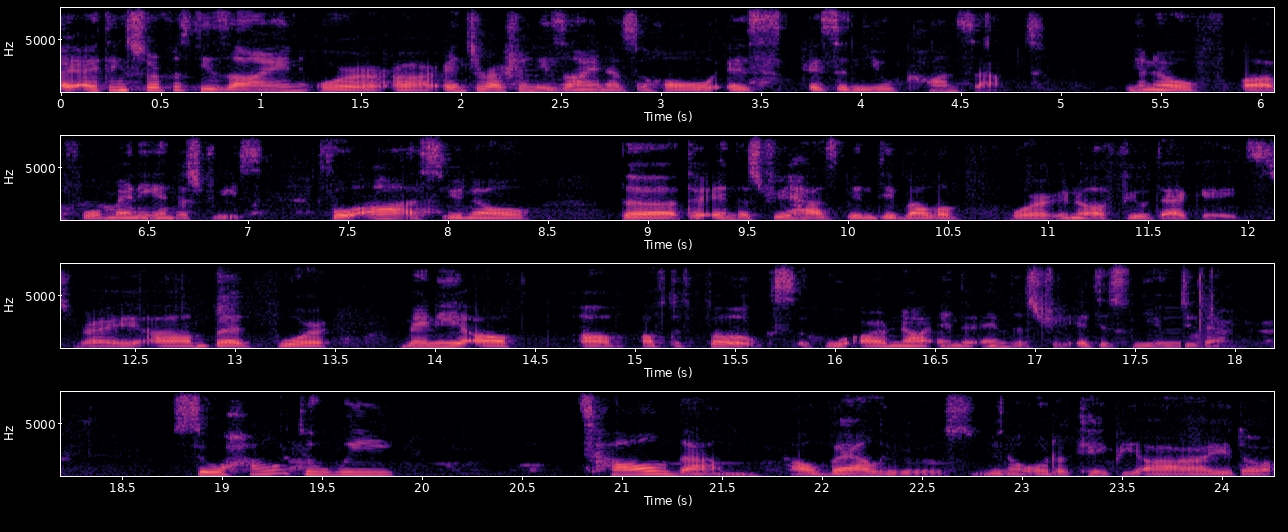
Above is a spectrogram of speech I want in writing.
I, I, think service design or uh, interaction design as a whole is is a new concept, you know, uh, for many industries. For us, you know, the the industry has been developed for you know a few decades, right? Um, but for many of, of of the folks who are not in the industry, it is new to them. So how do we tell them our values, you know, or the KPI, the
